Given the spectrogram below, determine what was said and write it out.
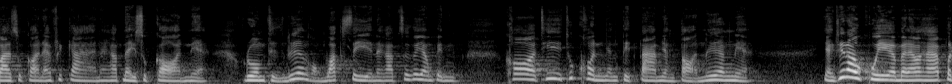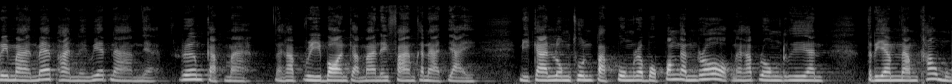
วาต์สุกรแอฟริกานะครับในสุกรเนี่ยรวมถึงเรื่องของวัคซีนนะครับซึ่งก็ยังเป็นข้อที่ทุกคนยังติดตามอย่างต่อเนื่องเนี่ยอย่างที่เราคุยกันไปแล้วฮะปริมาณแม่พันธุ์ในเวียดนามเนี่ยเริ่มกลับมา นะครับรีบอลกลับมาในฟาร์มขนาดใหญ่ มีการลงทุนปรับปรุงระบบป้องกันโรคนะครับโรงเรือนเตรียมนำเข้าหมู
